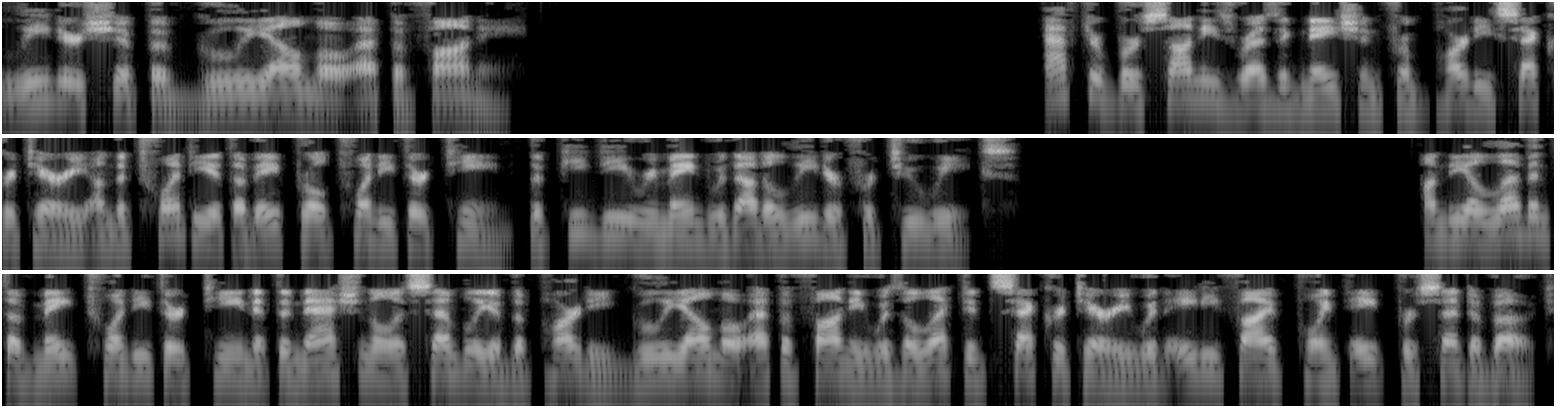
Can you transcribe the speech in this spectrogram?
Leadership of Guglielmo Epifani after Bersani's resignation from party secretary on 20 April 2013, the PD remained without a leader for two weeks. On the 11th of May 2013 at the National Assembly of the party Guglielmo Epifani was elected secretary with 85.8% of vote.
